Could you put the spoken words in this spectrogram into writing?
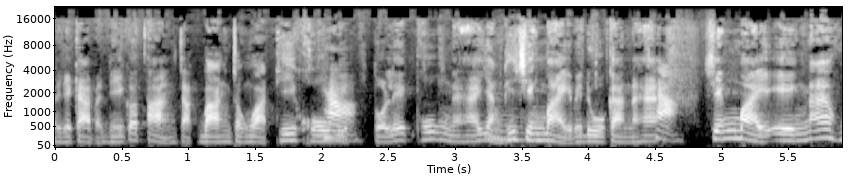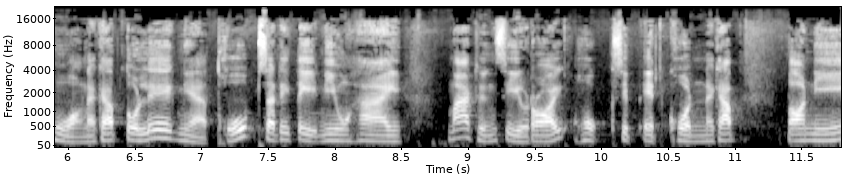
บรรยากาศแบบนี้ก็ต่างจากบางจังหวัดที่โควิดค่ะตัวเลขพุ่งนะฮะอย่างที่เชียงใหม่ไปดูกันนะฮะค่ะเชียงใหม่เองน่าห่วงนะครับตัวเลขเนี่ยทุบสถิตินิวไฮมากถึง 461 คนนะครับตอนนี้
